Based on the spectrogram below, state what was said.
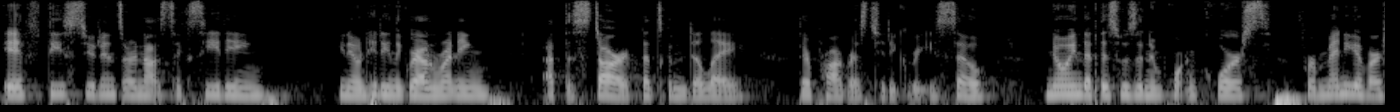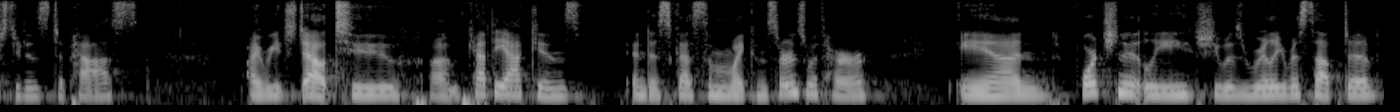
if these students are not succeeding, you know, and hitting the ground running at the start, that's going to delay their progress to degrees. So knowing that this was an important course for many of our students to pass, I reached out to um, Kathy Atkins and discussed some of my concerns with her. And fortunately, she was really receptive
